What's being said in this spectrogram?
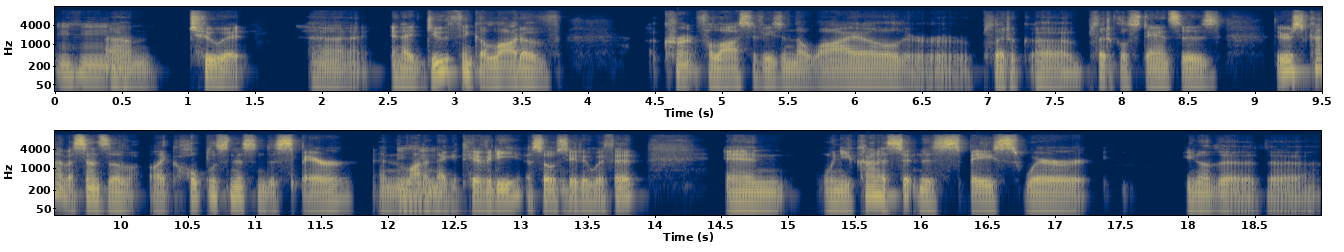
mm-hmm. um, to it. Uh, and I do think a lot of current philosophies in the wild or political uh, political stances there's kind of a sense of like hopelessness and despair and a lot of Mhm. negativity associated Mhm. with it. And when you kind of sit in this space where, you know, the the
